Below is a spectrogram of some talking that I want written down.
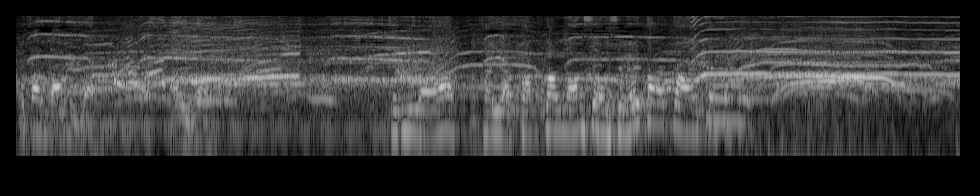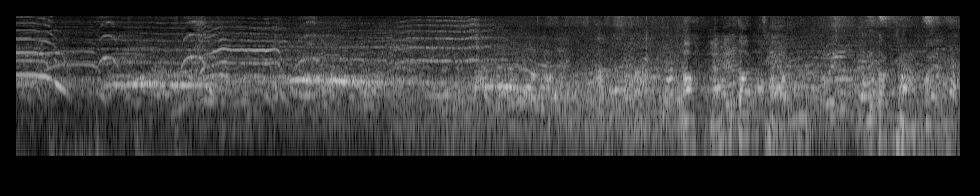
ไอ้ต้นร้องอีกปล่าเอาอีกปล่าจะดีเหรอใครอยากฟังต้นร้องส่งเสียงให้ต้นหน่อยก็อะเดี๋ยวให้ต้นแถมให้ต้นแถมไปนะ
